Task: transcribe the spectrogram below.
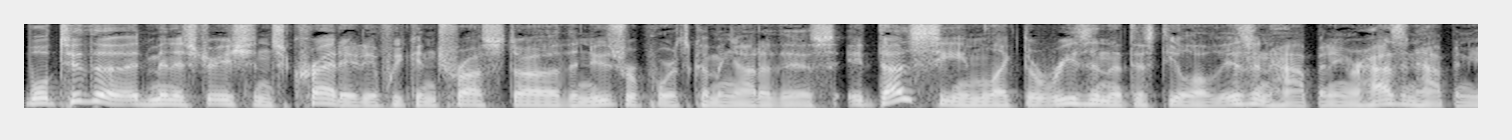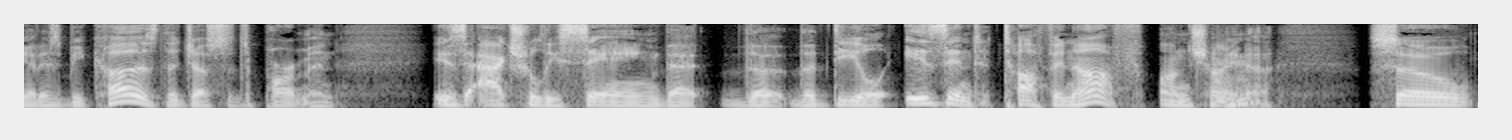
Well, to the administration's credit, if we can trust uh, the news reports coming out of this, it does seem like the reason that this deal isn't happening or hasn't happened yet is because the Justice Department is actually saying that the the deal isn't tough enough on China. Mm-hmm. So.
